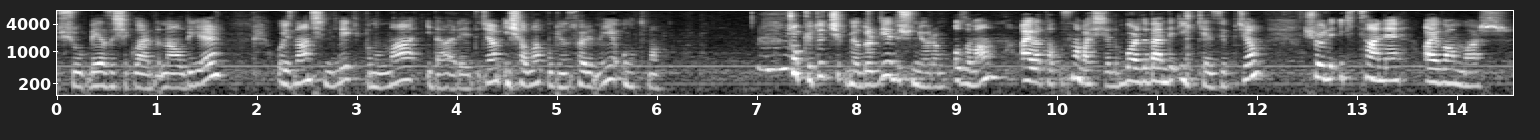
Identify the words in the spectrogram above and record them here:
şu beyaz ışıklardan al diye. O yüzden şimdilik bununla idare edeceğim. İnşallah bugün söylemeyi unutmam. Çok kötü çıkmıyordur diye düşünüyorum. O zaman ayva tatlısına başlayalım. Bu arada ben de ilk kez yapacağım. Şöyle iki tane ayvan var.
